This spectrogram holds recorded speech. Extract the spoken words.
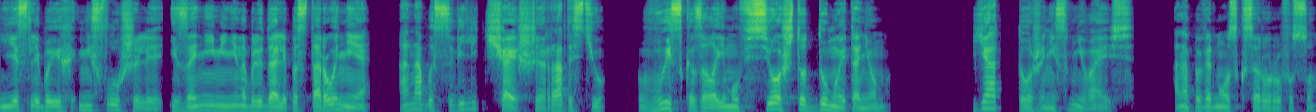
Если бы их не слушали и за ними не наблюдали посторонние, она бы с величайшей радостью высказала ему все, что думает о нем. «Я тоже не сомневаюсь». Она повернулась к сэру Руфусу.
